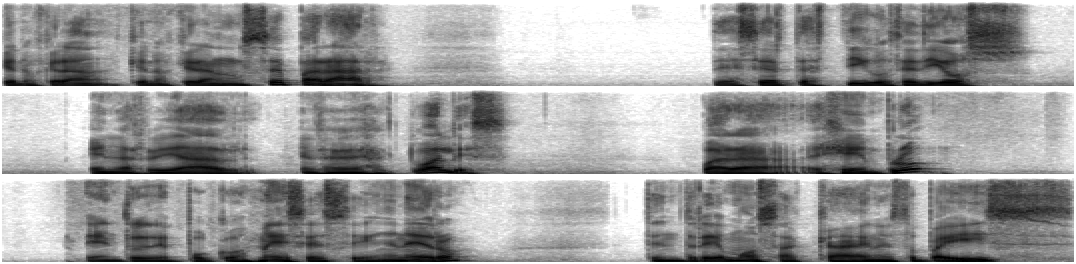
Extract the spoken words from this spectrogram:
Que nos quieran, que nos quieran separar de ser testigos de Dios en la realidad, en las realidades actuales. Para ejemplo, dentro de pocos meses, en enero, tendremos acá en nuestro país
